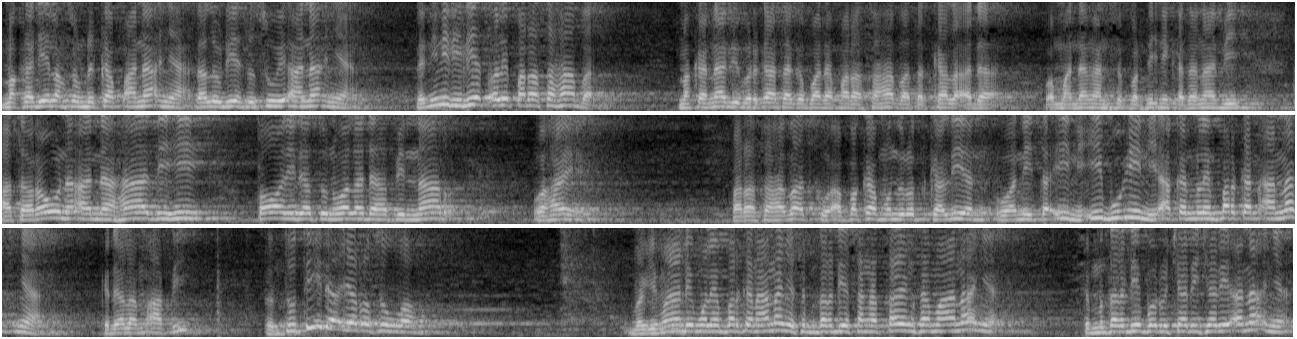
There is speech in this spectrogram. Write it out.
Maka dia langsung dekap anaknya, lalu dia susui anaknya. Dan ini dilihat oleh para sahabat. Maka Nabi berkata kepada para sahabat tatkala ada pemandangan seperti ini kata Nabi, "Atarawna anna hadhihi talidatun waladaha finnar?" Wahai Para sahabatku, apakah menurut kalian wanita ini, ibu ini akan melemparkan anaknya ke dalam api? Tentu tidak ya Rasulullah. Bagaimana dia melemparkan anaknya sementara dia sangat sayang sama anaknya? Sementara dia baru cari-cari anaknya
